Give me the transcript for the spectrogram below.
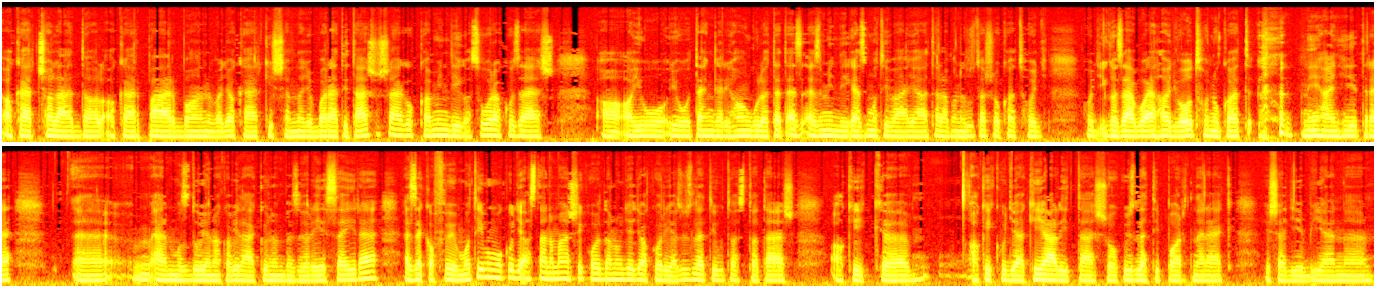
akár családdal, akár párban, vagy akár kisebb-nagyobb baráti társaságokkal, mindig a szórakozás, a, a jó, jó tengeri hangulat, tehát ez, ez mindig ez motiválja általában az utasokat, hogy, hogy igazából elhagyva otthonukat néhány hétre elmozduljanak a világ különböző részeire. Ezek a fő motivumok, ugye aztán a másik oldalon ugye gyakori az üzleti utaztatás, akik, akik ugye kiállítások, üzleti partnerek és egyéb ilyen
